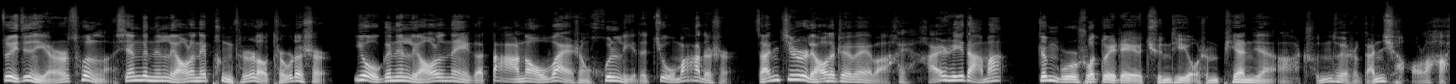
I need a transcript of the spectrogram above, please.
最近也是寸了，先跟您聊了那碰瓷老头的事儿，又跟您聊了那个大闹外甥婚礼的舅妈的事儿。咱今儿聊的这位吧，嘿，还是一大妈。真不是说对这个群体有什么偏见啊，纯粹是赶巧了哈。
